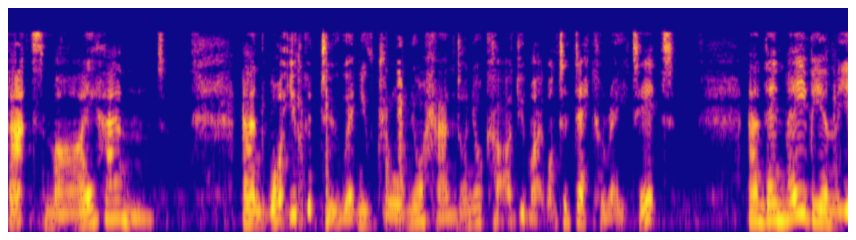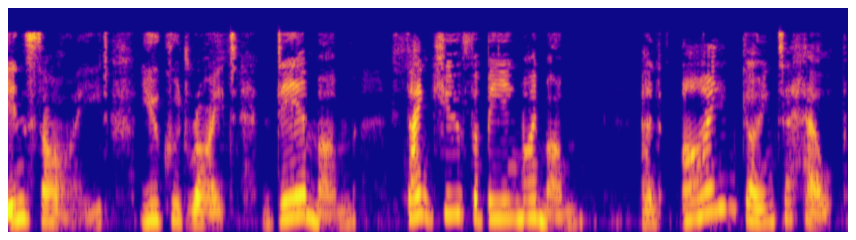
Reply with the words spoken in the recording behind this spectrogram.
That's my hand. And what you could do when you've drawn your hand on your card, you might want to decorate it. And then maybe on the inside, you could write, Dear Mum, thank you for being my mum, and I'm going to help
